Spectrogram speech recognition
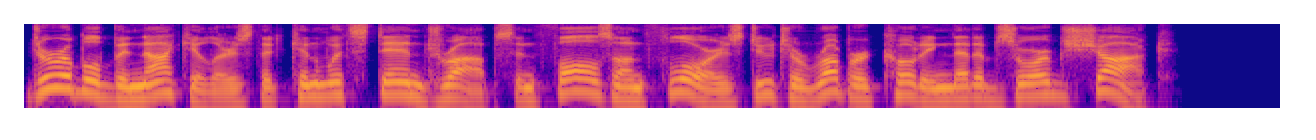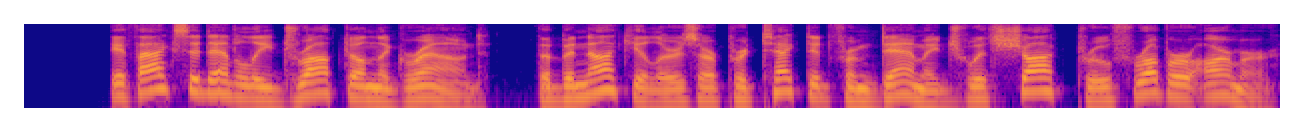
Durable binoculars that can withstand drops and falls on floors due to rubber coating that absorbs shock. If accidentally dropped on the ground, the binoculars are protected from damage with shock-proof rubber armor.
